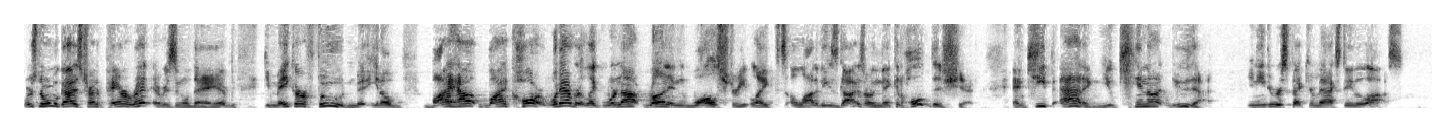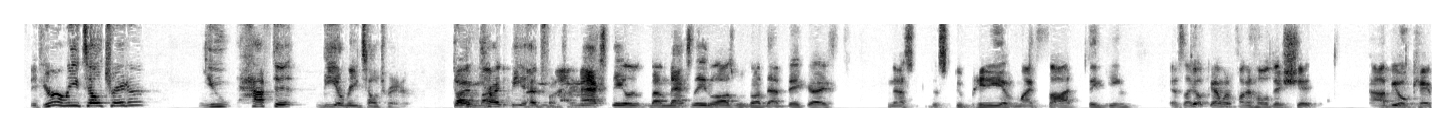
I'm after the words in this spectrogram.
We're just normal guys trying to pay our rent every single day. You make our food, you know, buy house, buy car, whatever. Like we're not running Wall Street like a lot of these guys are, and they can hold this shit and keep adding. You cannot do that you need to respect your max daily loss. If you're a retail trader, you have to be a retail trader. Don't my, try to be a hedge fund. My trader. max daily, my max daily loss was not that big, guys. And that's the stupidity of my thought thinking. It's like, yep. okay, I'm gonna fucking hold this shit. I'll be okay.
